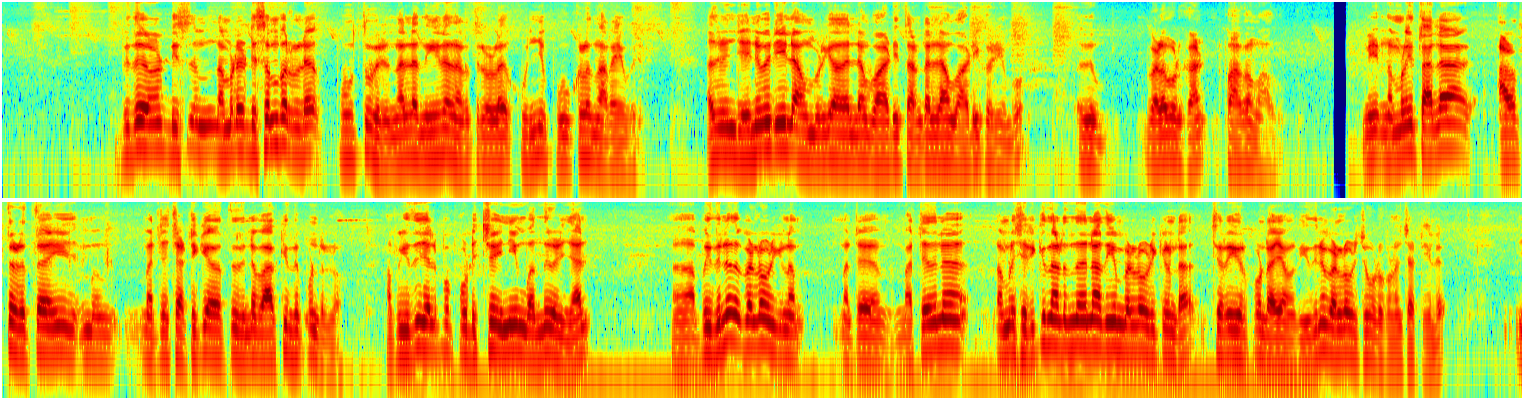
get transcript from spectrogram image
ഇത് ഡിസ നമ്മുടെ ഡിസംബറിൽ പൂത്തു വരും. നല്ല നീല നിറത്തിലുള്ള കുഞ്ഞ് പൂക്കൾ നിറയെ വരും. അത് ജനുവരിയിലാകുമ്പോഴേക്കും അതെല്ലാം വാടി തണ്ടെല്ലാം വാടി കഴിയുമ്പോൾ ഇത് വിളവെടുക്കാൻ പാകമാകും. മീ നമ്മൾ ഈ തല അറുത്തെടുത്ത ഈ മറ്റേ ചട്ടിക്കകത്ത് ഇതിന്റെ ബാക്കി നിൽപ്പുണ്ടല്ലോ അപ്പോൾ ഇത് ചിലപ്പോൾ പൊടിച്ച് ഇനിയും വന്നു കഴിഞ്ഞാൽ അപ്പോൾ ഇതിന് വെള്ളം ഒഴിക്കണം. മറ്റേ മറ്റേതിന് നമ്മൾ ശരിക്കും നടുന്നതിന് അധികം വെള്ളം ഒഴിക്കേണ്ട ചെറിയ ഈർപ്പുണ്ടായാൽ മതി. ഇതിന് വെള്ളം ഒഴിച്ച് കൊടുക്കണം ചട്ടിയിൽ.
